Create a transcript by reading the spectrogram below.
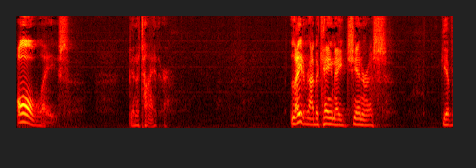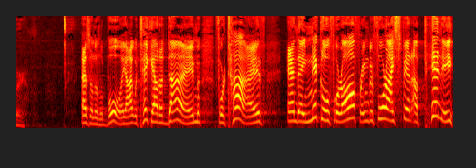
always been a tither. Later, I became a generous giver. As a little boy, I would take out a dime for tithe and a nickel for offering before I spent a penny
